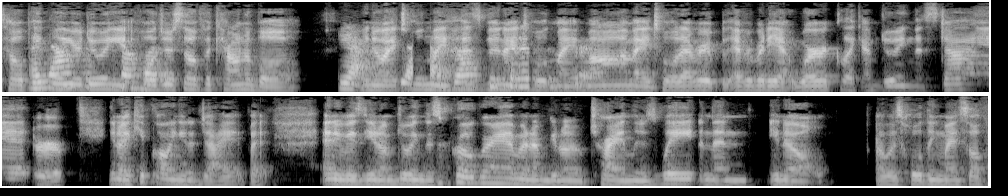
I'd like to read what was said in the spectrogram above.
Tell people you're doing it. Hold yourself accountable. Yeah. You know, I told yeah, my husband, I told my mom, I told every everybody at work, like I'm doing this diet, or you know, I keep calling it a diet, but anyways, you know, I'm doing this program and I'm gonna try and lose weight. And then, you know, I was holding myself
